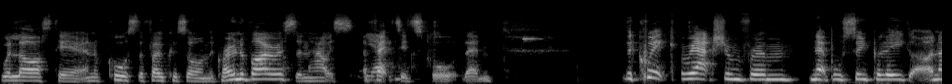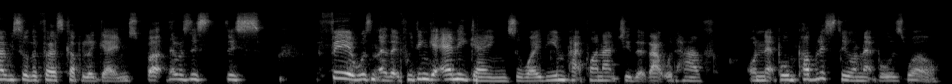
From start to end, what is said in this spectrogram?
were last here. And of course, the focus on the coronavirus and how it's Yeah. affected sport then. The quick reaction from Netball Super League. I know we saw the first couple of games, but there was this this fear, wasn't there, that if we didn't get any games away, the impact financially that that would have on netball and publicity on netball as well.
